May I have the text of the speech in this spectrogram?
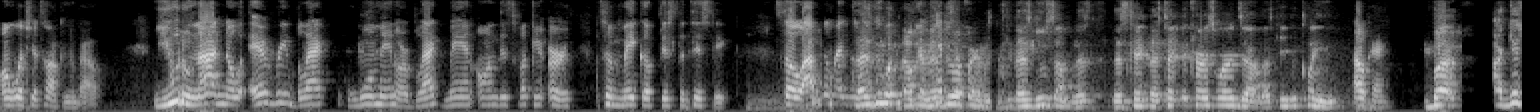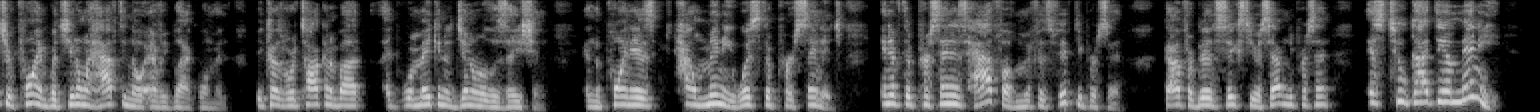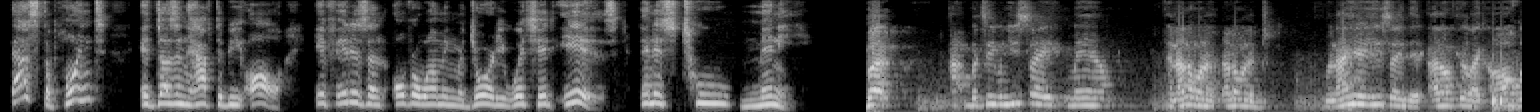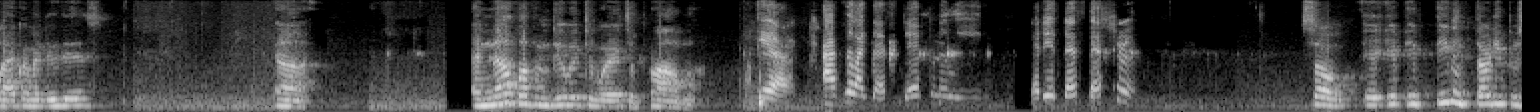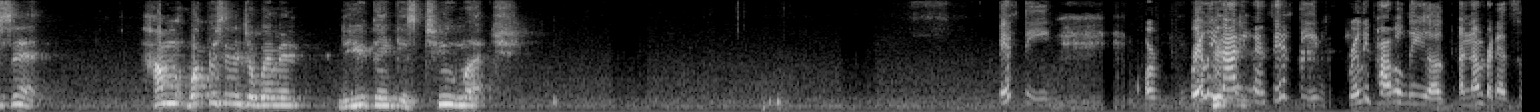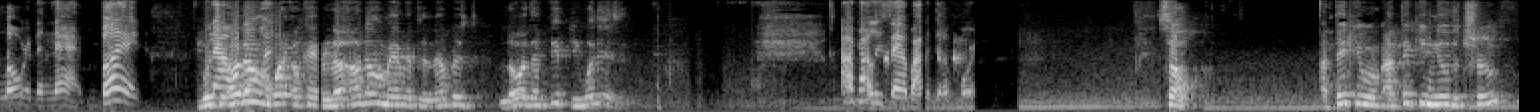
on what you're talking about. You do not know every black woman or black man on this fucking earth to make up this statistic. So I feel like Let's do it. Okay, let's do a favor. Let's do something. Let's let's take, let's take the curse words out. Let's keep it clean. Okay. But I get your point, but you don't have to know every black woman because we're talking about, we're making a generalization. And the point is, how many? What's the percentage? And if the percent is half of them, if it's 50%, God forbid 60 or 70%, it's too goddamn many. That's the point. It doesn't have to be all. If it is an overwhelming majority, which it is, then it's too many. but but see when you say, ma'am, and I don't want to. I don't want to. When I hear you say that, I don't feel like all black women do this. Uh, enough of them do it to where it's a problem. Yeah, I feel like that's definitely that is that's that's true. So if, if even thirty percent, how what percentage of women do you think is too much? Fifty, or really not even fifty. Really, probably a, a number that's lower than that. But Which, Now, hold on, what- what, okay, no, hold on, ma'am. If the number is lower than fifty, what is it? I'll probably say about a good forty. So, I think you were, I think you knew the truth,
